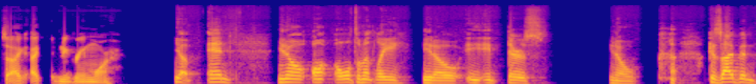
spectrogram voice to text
So I, I couldn't agree more. Yep, and you know, ultimately, you know, it, there's, you know, because I've been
